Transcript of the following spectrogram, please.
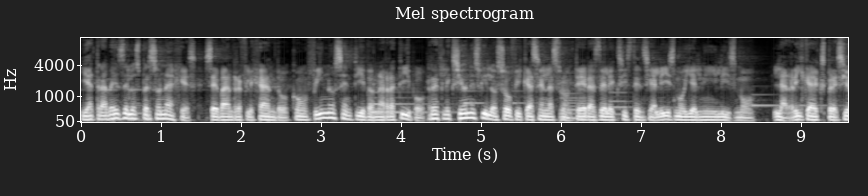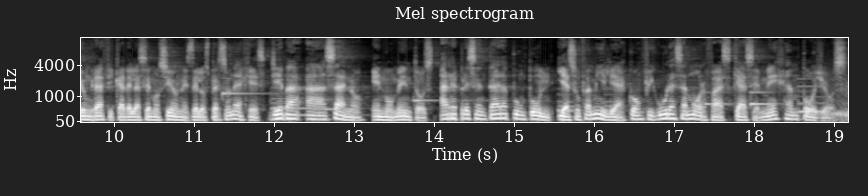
y a través de los personajes se van reflejando con fino sentido narrativo reflexiones filosóficas en las fronteras del existencialismo y el nihilismo. La rica expresión gráfica de las emociones de los personajes lleva a Asano, en momentos, a representar a Pum Pum y a su familia con figuras amorfas que asemejan pollos.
